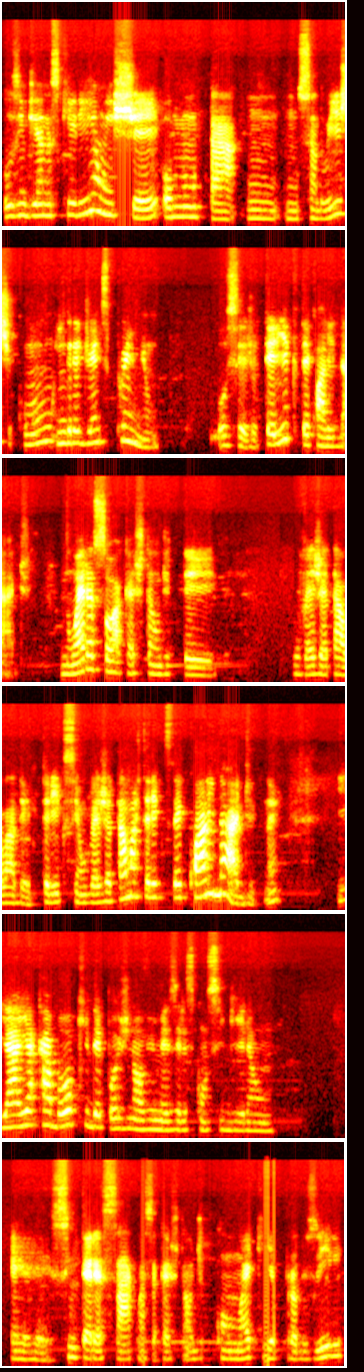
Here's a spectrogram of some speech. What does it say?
os indianos queriam encher ou montar um, um sanduíche com ingredientes premium, ou seja, teria que ter qualidade. Não era só a questão de ter o vegetal lá dentro, teria que ser um vegetal, mas teria que ter qualidade, né? E aí acabou que depois de nove meses eles conseguiram é, se interessar com essa questão de como é que ia produzir,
